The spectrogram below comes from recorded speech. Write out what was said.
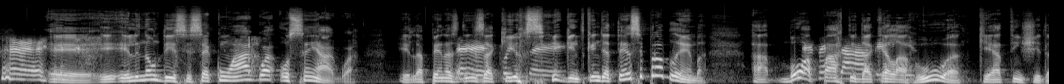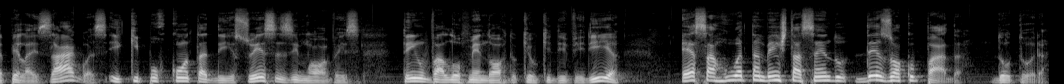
é. É, ele não disse se é com água ou sem água. Ele apenas é, diz aqui o é. seguinte, que ainda tem esse problema. A boa é verdade, parte daquela rua que é atingida pelas águas e que por conta disso esses imóveis têm um valor menor do que o que deveria, essa rua também está sendo desocupada, doutora.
